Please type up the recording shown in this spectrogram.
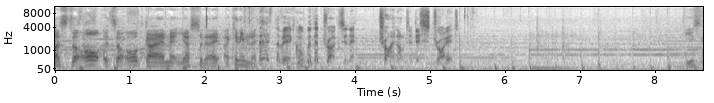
Oh, it's the old, it's the old guy I met yesterday. I can't even. There's the vehicle with the drugs in it. Try not to destroy it. Easy.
